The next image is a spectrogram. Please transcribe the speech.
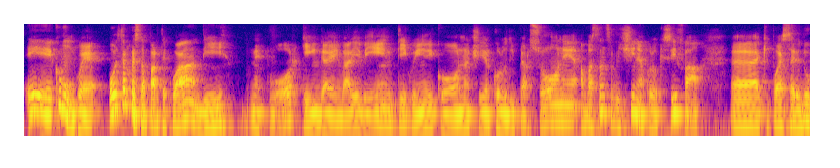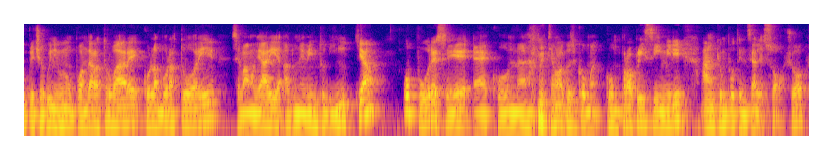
E comunque, oltre a questa parte qua di networking, in vari eventi, quindi con circolo di persone abbastanza vicine a quello che si fa, eh, che può essere duplice, quindi uno può andare a trovare collaboratori se va magari ad un evento di nicchia oppure se è con, mettiamola così, con, con, propri simili, anche un potenziale socio.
